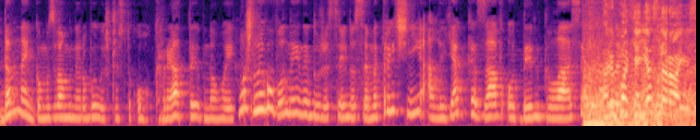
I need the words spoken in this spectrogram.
Давненько ми з вами не робили щось такого креативного. Можливо, вони не дуже сильно симетричні, але як казав один класик, Говорю, я стараюсь.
